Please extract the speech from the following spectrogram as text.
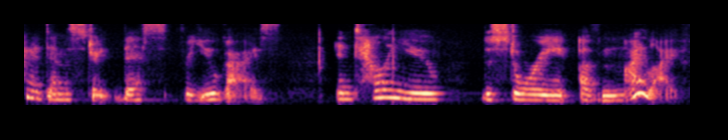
kind of demonstrate this for you guys in telling you the story of my life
